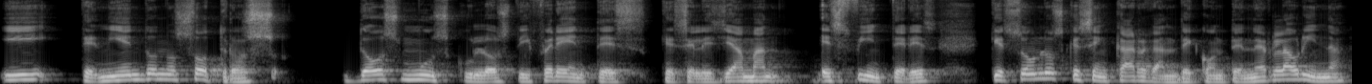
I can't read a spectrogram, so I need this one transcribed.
Y teniendo nosotros dos músculos diferentes que se les llaman esfínteres, que son los que se encargan de contener la orina,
